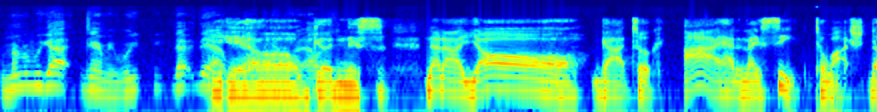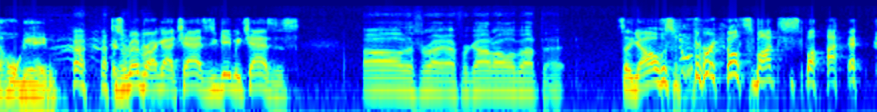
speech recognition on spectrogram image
Remember, we got Jeremy. We that yeah. Yeah. Oh goodness. No, no, y'all got took. I had a nice seat to watch the whole game. Because remember, I got Chaz. You gave me Chaz's. Oh, that's right. I forgot all about that. So y'all was real spot to spot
